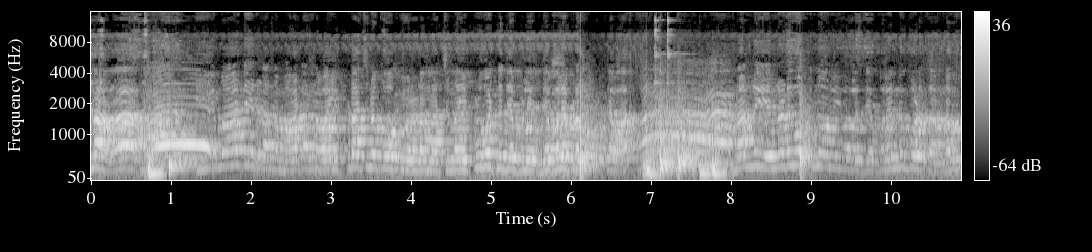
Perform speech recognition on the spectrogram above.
నాదా? ఈ మాట ఎక్కడన్న మాట అన్నవా? ఇప్పుడు వచ్చిన కోపం ఎవరడన్నా వచ్చినా ఇప్పుడు కొట్టిన దెబ్బలే దెబ్బలు ఎప్పుడన్నా కొట్టినావా? నన్ను ఎన్నడు కొట్టినావు నీ వాళ్ళ దెబ్బలు ఎందుకు కొడతన్నావు?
